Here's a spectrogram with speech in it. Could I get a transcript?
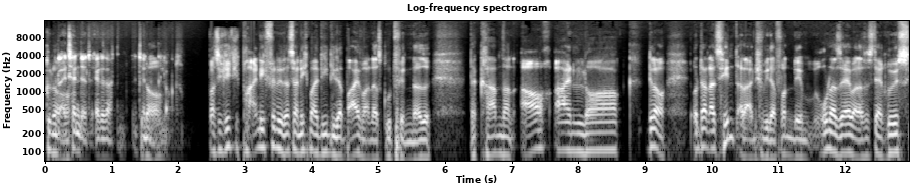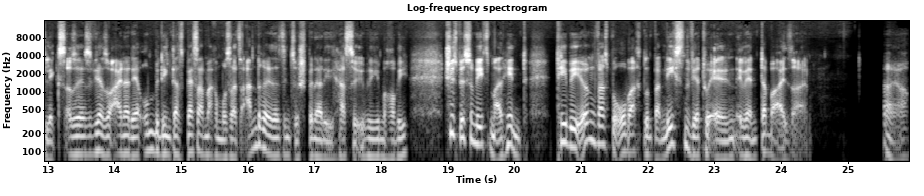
Genau. Oder Attended, eher gesagt. Attended genau. gelockt. Was ich richtig peinlich finde, dass ja nicht mal die, die dabei waren, das gut finden. Also da kam dann auch ein Log. Genau. Und dann als Hint allein schon wieder von dem Owner selber, das ist der Röslix. Also das ist wieder so einer, der unbedingt das besser machen muss als andere. Das sind so Spinner, die hast du über jedem Hobby. Tschüss, bis zum nächsten Mal. Hint. TB irgendwas beobachten und beim nächsten virtuellen Event dabei sein. Naja.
